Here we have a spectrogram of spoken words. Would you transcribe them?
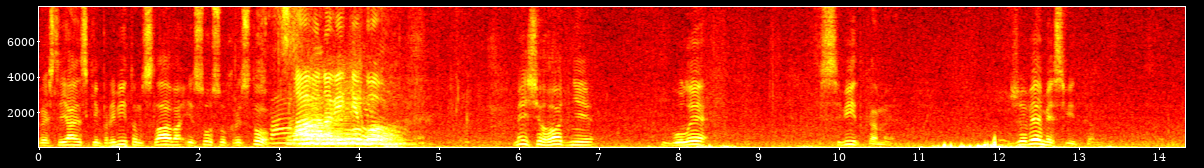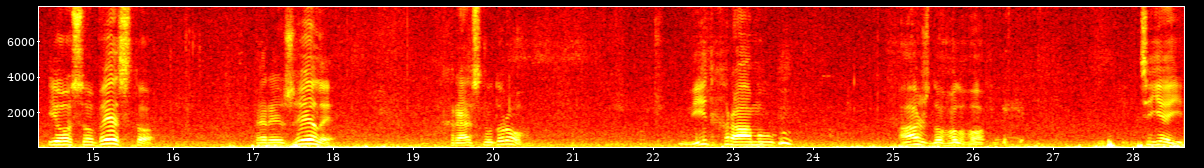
Християнським привітом слава Ісусу Христу! Слава навіки Богу! Ми сьогодні були свідками, живими свідками і особисто пережили хресну дорогу від храму аж до Голгофи. Цієї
